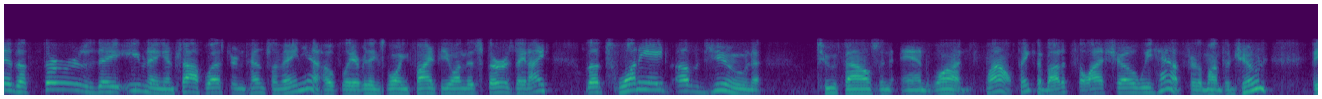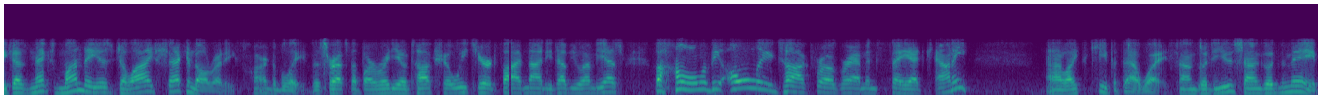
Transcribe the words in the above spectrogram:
Is a Thursday evening in southwestern Pennsylvania. Hopefully, everything's going fine for you on this Thursday night, the 28th of June, 2001. Wow, thinking about it, it's the last show we have for the month of June because next Monday is July 2nd already. Hard to believe. This wraps up our radio talk show week here at 590 WMBS, the home of the only talk program in Fayette County. I like to keep it that way. Sound good to you? Sound good to me.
